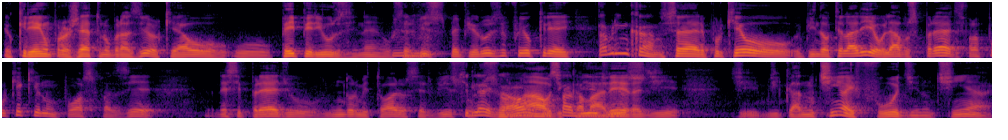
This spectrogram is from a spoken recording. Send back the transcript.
eu criei um projeto no Brasil que é o, o Pay Per Use, né? O uhum. serviço Pay Per Use fui eu criei. Tá brincando? Sério, porque eu, eu vim da hotelaria, eu olhava os prédios, falava, por que que eu não posso fazer nesse prédio um dormitório, um serviço que legal, de camareira, de de, de, não tinha iFood, não tinha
